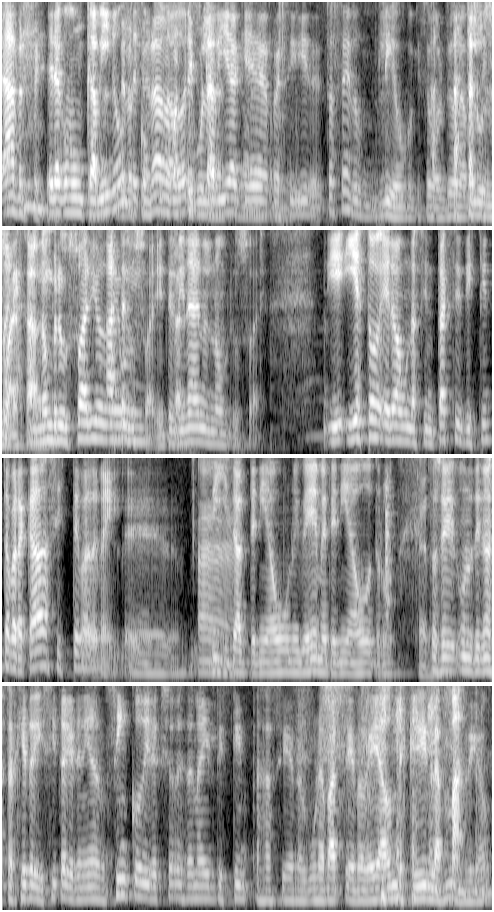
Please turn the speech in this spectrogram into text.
Ah, perfecto. era como un camino De de, computadores que había que recibir. Entonces era un lío porque se volvió hasta una el usuario, hasta el nombre usuario de Hasta el un- usuario, y claro. terminaba en el nombre usuario. Y, y esto era una sintaxis distinta para cada sistema de mail. Eh, Ah. Digital tenía uno, IBM tenía otro. Entonces uno tenía unas tarjetas de visita que tenían cinco direcciones de mail distintas, así en alguna parte que no veía dónde escribirlas más, digamos.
